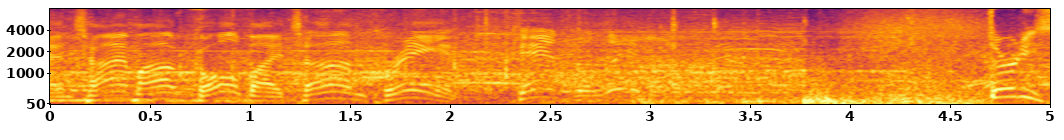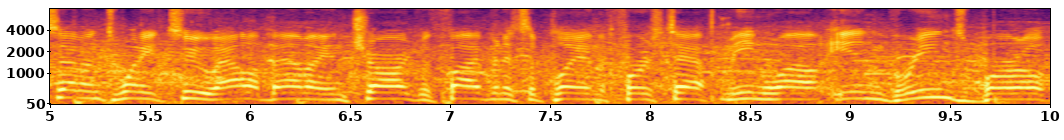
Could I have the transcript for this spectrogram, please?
And timeout called by Tom Crean. Can't believe it. 37-22, Alabama in charge with five minutes to play in the first half. Meanwhile, in Greensboro,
